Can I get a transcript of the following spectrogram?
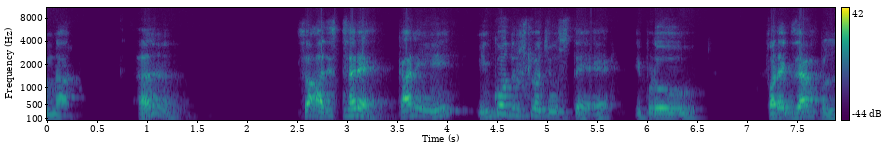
ఉన్నారు. ఆ సో అది సరే. కానీ ఇంకో దృష్టిలో చూస్తే ఇప్పుడు ఫర్ ఎగ్జాంపుల్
